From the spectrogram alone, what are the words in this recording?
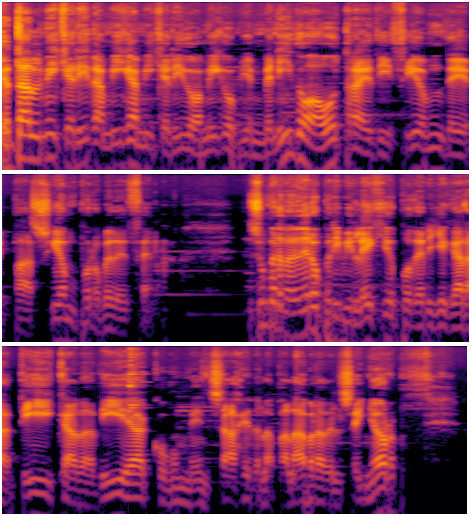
¿Qué tal mi querida amiga, mi querido amigo? Bienvenido a otra edición de Pasión por Obedecer. Es un verdadero privilegio poder llegar a ti cada día con un mensaje de la palabra del Señor,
